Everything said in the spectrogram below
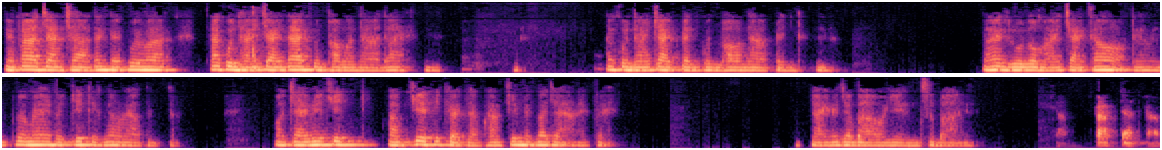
อย่างพระอาจารย์ชาท่านเคยพูดว่า ถ้าคุณหายใจได้คุณภาวนาได้ ถ้าคุณหายใจเป็นคุณภาวนาเป็นให้ดูลมหายใจเข้าออกเพื่อไม่ให้ไปคิดถึงเรื่องราวต่างๆพ อใจไม่คิดความเครียดที่เกิดจากความคิดมันก็จะหายไป ใจก็จะเบาเย็นสบาย ครับอาจารย์ครับ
